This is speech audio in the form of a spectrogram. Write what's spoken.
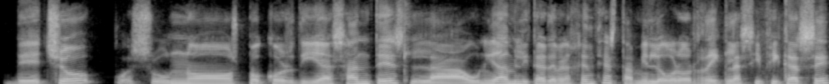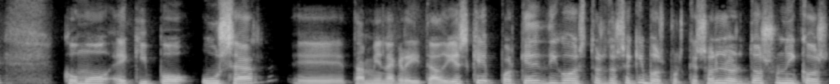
De hecho, pues unos pocos días antes, la Unidad Militar de Emergencias también logró reclasificarse como equipo USAR, eh, también acreditado. Y es que, ¿por qué digo estos dos equipos? Porque son los dos únicos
